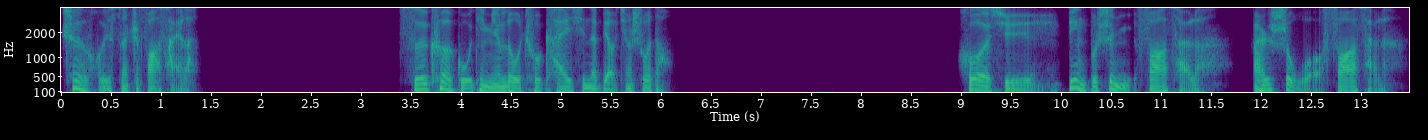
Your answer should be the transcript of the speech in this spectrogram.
这回算是发财了！此刻，古天明露出开心的表情，说道：“或许并不是你发财了，而是我发财了，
